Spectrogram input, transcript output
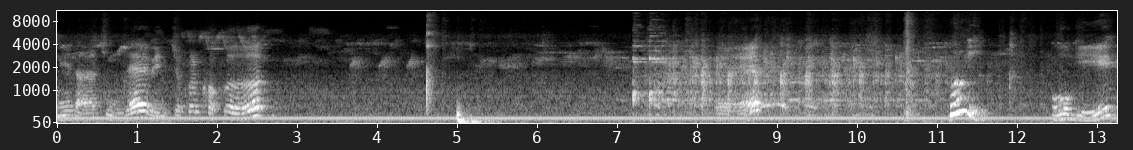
2m 치는데 왼쪽 꿀컵 끝. 네. 보기. 보기.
